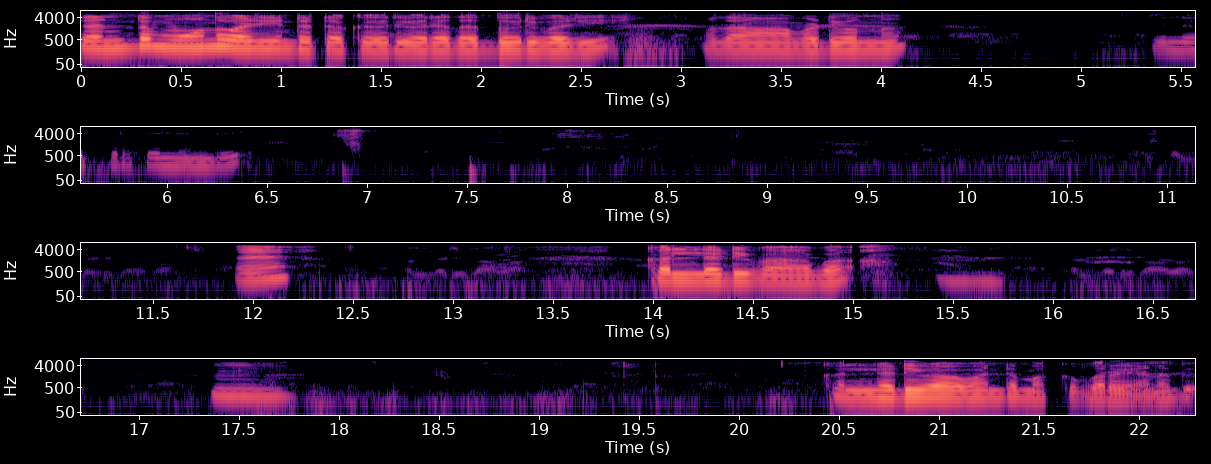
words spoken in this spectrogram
രണ്ട് മൂന്ന് വഴിയുണ്ട് കേട്ടോ കയറി വരാതെ അതൊരു വഴി. അതാ അവിടെ ഒന്ന്. പിന്നെ അപ്പുറത്തൊന്നുണ്ട്. ഏ? കല്ലടി ബാബ. കല്ലടി ബാബാന്റെ മക്കബറയാണിത്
